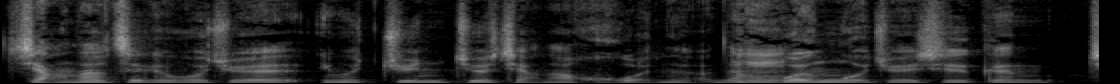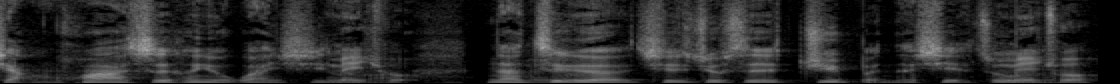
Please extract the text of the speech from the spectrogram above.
讲到这个，我觉得因为军就讲到魂了，那魂我觉得其实跟讲话是很有关系的。没错，那这个其实就是剧本的写作。没错，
